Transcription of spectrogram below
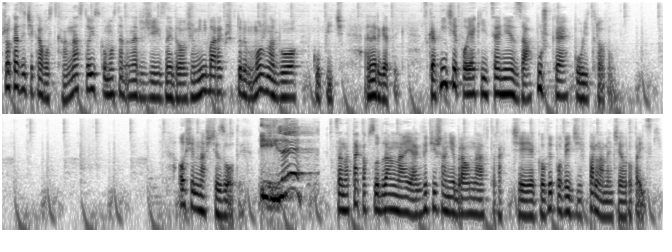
Przy okazji ciekawostka, na stoisku Monster Energy znajdował się minibarek, przy którym można było kupić energetyk. Zgadnijcie po jakiej cenie za puszkę półlitrową. 18 zł. Ile? Cena tak absurdalna jak wyciszanie Brauna w trakcie jego wypowiedzi w Parlamencie Europejskim.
